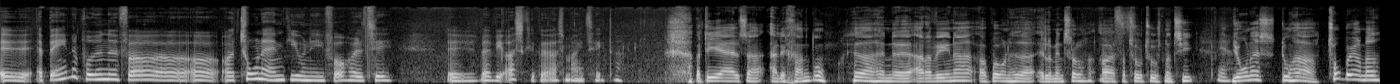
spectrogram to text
øh, er banebrydende for og, og toneangivende i forhold til, øh, hvad vi også skal gøre som arkitekter. Og det er altså Alejandro, hedder han, uh, Aravena, og bogen hedder Elemental, og er fra 2010. Ja. Jonas, du har to bøger med.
